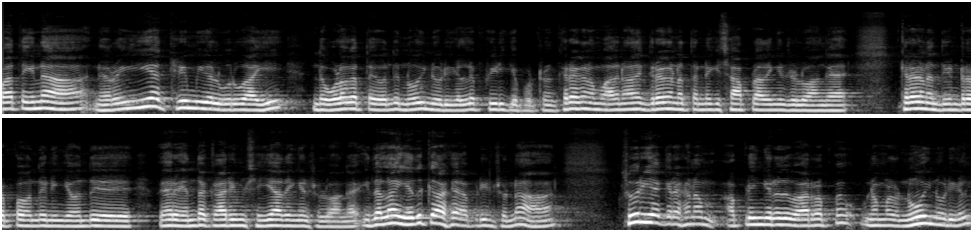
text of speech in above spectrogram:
பார்த்திங்கன்னா நிறைய கிருமிகள் உருவாகி இந்த உலகத்தை வந்து நோய் நொடிகளில் பீடிக்கப்பட்டுரும். கிரகணம் அதனால் கிரகணத்தன்னைக்கு சாப்பிடாதீங்கன்னு சொல்லுவாங்க. கிரகணம் தின்றப்ப வந்து நீங்கள் வந்து வேறு எந்த காரியமும் செய்யாதீங்கன்னு சொல்லுவாங்க. இதெல்லாம் எதுக்காக அப்படின்னு சொன்னால் சூரிய கிரகணம் அப்படிங்கிறது வர்றப்போ நம்ம நோய் நொடிகள்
